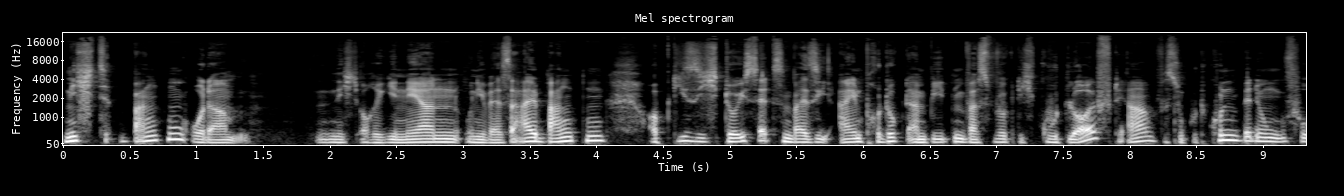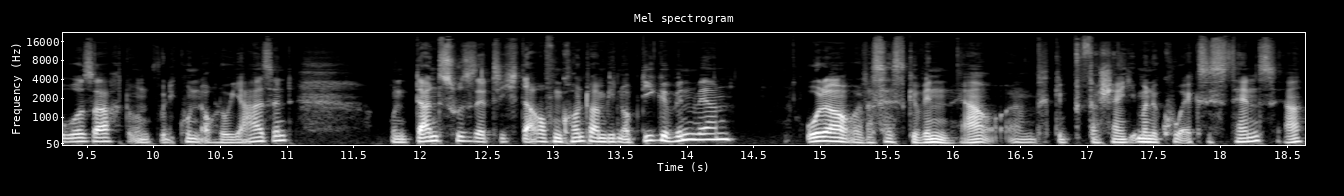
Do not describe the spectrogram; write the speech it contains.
nicht Banken oder nicht originären Universalbanken, ob die sich durchsetzen, weil sie ein Produkt anbieten, was wirklich gut läuft, ja, was eine gute Kundenbindung verursacht und wo die Kunden auch loyal sind. Und dann zusätzlich darauf ein Konto anbieten, ob die gewinnen werden oder, oder was heißt gewinnen, ja, es gibt wahrscheinlich immer eine Koexistenz, ja,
